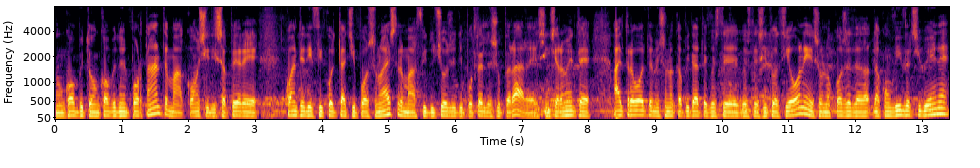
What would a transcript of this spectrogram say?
Un compito, un compito, importante ma consci di sapere quante difficoltà ci possono essere ma fiduciosi di poterle superare. Sinceramente altre volte mi sono capitate queste, queste situazioni, sono cose da, da conviverci bene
